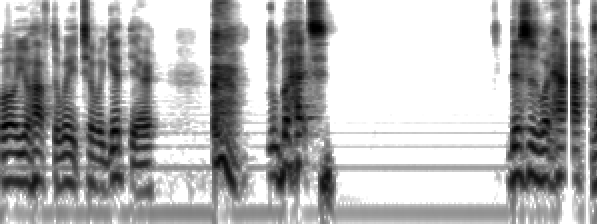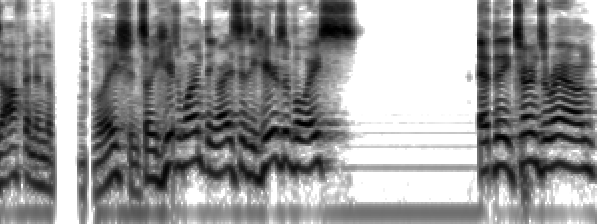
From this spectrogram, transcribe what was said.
Well, you'll have to wait till we get there. but this is what happens often in the revelation. So he hears one thing, right? He says he hears a voice, and then he turns around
